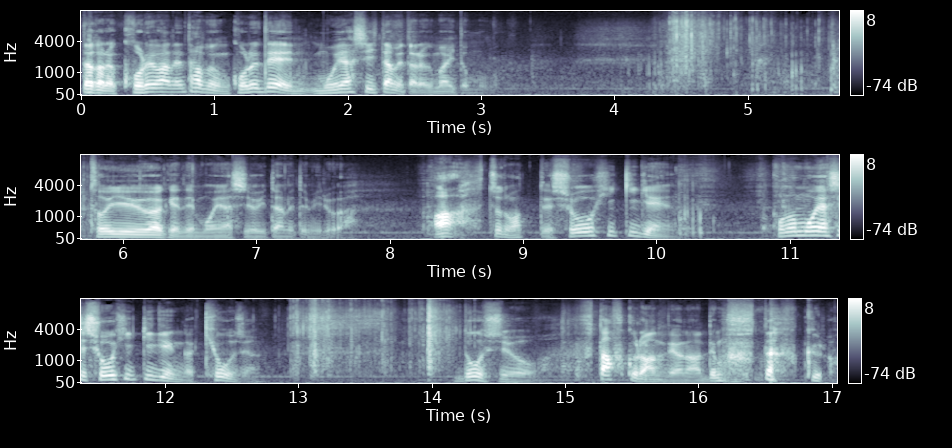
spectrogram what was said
だからこれはね多分これでもやし炒めたらうまいと思う。というわけでもやしを炒めてみるわ。あちょっと待って。消費期限。このもやし消費期限が今日じゃん。どうしよう。2袋あんだよな。でも2袋。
